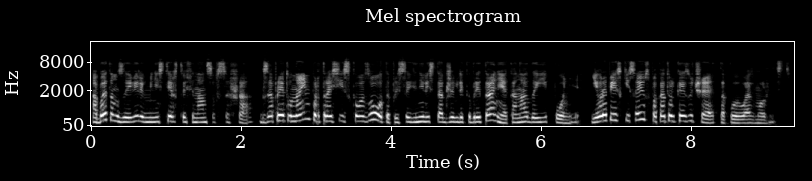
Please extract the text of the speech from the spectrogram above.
Об этом заявили в Министерстве финансов США. К запрету на импорт российского золота присоединились также Великобритания, Канада и Япония. Европейский Союз пока только изучает такую возможность.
